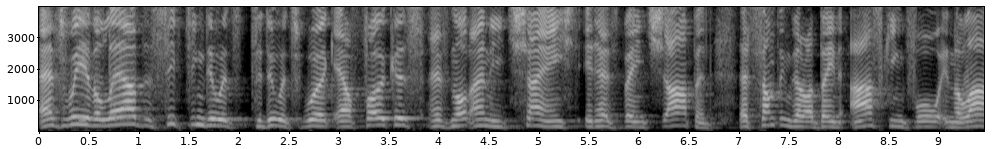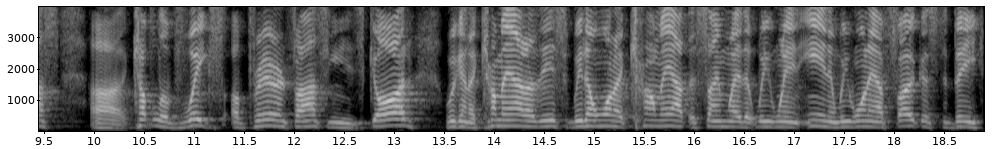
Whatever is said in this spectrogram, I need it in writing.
As we have allowed the sifting to, its, to do its work, our focus has not only changed, it has been sharpened. That's something that I've been asking for in the last uh, couple of weeks of prayer and fasting is God, we're going to come out of this. We don't want to come out the same way that we went in, and we want our focus to be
